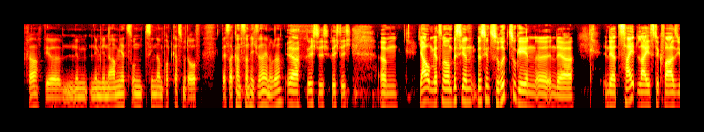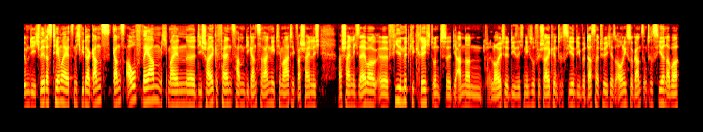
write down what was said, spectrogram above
klar, wir nehmen, nehmen den Namen jetzt und ziehen da einen Podcast mit auf. Besser kann es doch nicht sein, oder? Ja, richtig, richtig. Ähm, ja, um jetzt noch ein bisschen, bisschen zurückzugehen äh, in der, in der Zeitleiste quasi, um die, ich will das Thema jetzt nicht wieder ganz, ganz aufwärmen. Ich meine, äh, die Schalke-Fans haben die ganze Rangnick-Thematik wahrscheinlich, wahrscheinlich selber äh, viel mitgekriegt und äh, die anderen Leute, die sich nicht so für Schalke interessieren, die wird das natürlich jetzt auch nicht so ganz interessieren, aber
